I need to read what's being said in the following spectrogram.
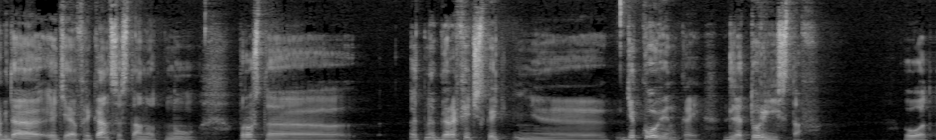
когда эти африканцы станут, ну, просто этнографической э, диковинкой для туристов. Вот.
